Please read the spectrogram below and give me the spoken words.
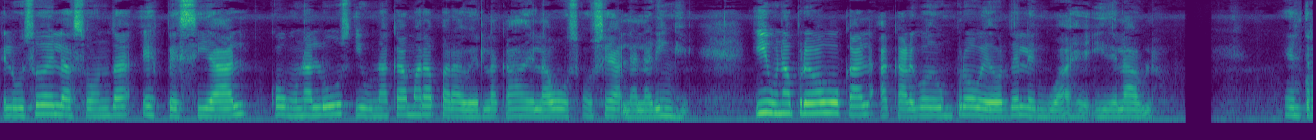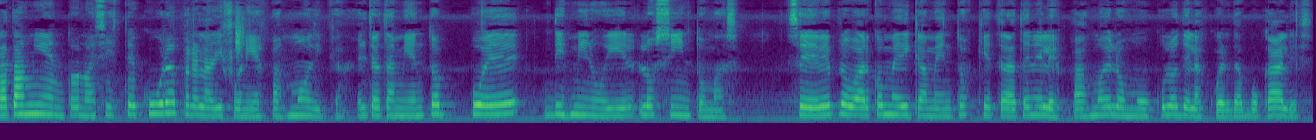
el uso de la sonda especial con una luz y una cámara para ver la caja de la voz, o sea, la laringe, y una prueba vocal a cargo de un proveedor del lenguaje y del habla. El tratamiento no existe cura para la disfonía espasmódica. El tratamiento puede disminuir los síntomas. Se debe probar con medicamentos que traten el espasmo de los músculos de las cuerdas vocales.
